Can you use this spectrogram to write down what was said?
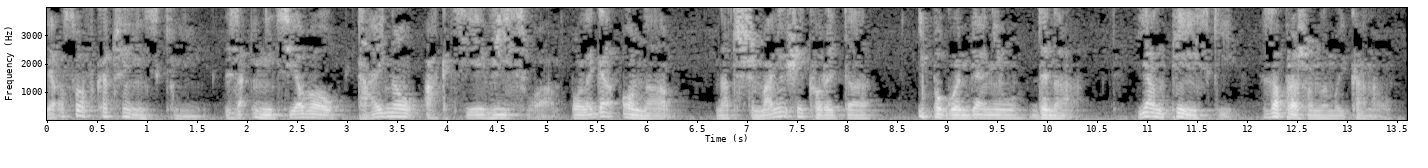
Jarosław Kaczyński zainicjował tajną akcję Wisła. Polega ona na trzymaniu się koryta i pogłębianiu dna. Jan Piński, zapraszam na mój kanał.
